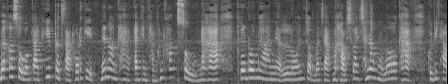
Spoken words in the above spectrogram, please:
เมื่อเข้าสู่วงการที่ปรึกษาธุรกิจแน่นอนค่ะ การแข่งขันค่อนข้างสูงนะคะ เพื่อนร่วมงานเนี่ยล้วนจบมาจากมหาวิทยาลัยชั้นนำของโลกค่ะ คุณพิธา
